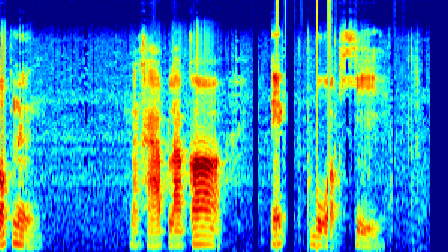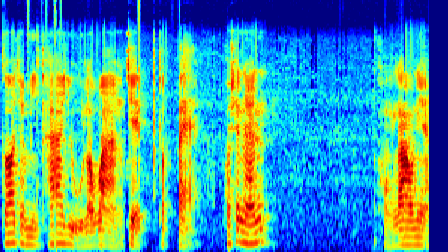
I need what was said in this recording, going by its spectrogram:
ลบ1นะครับ แล้วก็ x บวก 4 ก็จะมีค่าอยู่ระหว่าง 7 กับ 8 เพราะฉะนั้น ของเราเนี่ย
